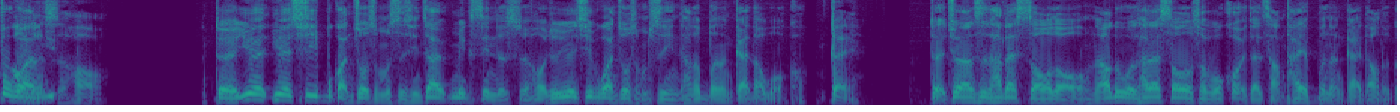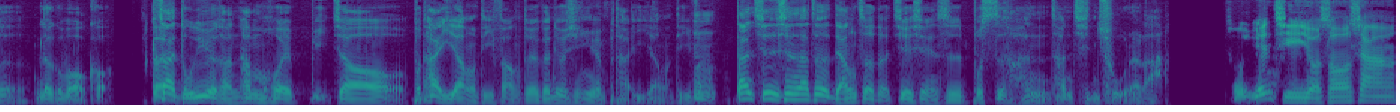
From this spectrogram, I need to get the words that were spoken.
不管的时候，对乐乐器不管做什么事情，在 mixing 的时候，就乐器不管做什么事情，它都不能盖到 vocal。对对，就算是他在 solo，然后如果他在 solo 时候 vocal 也在唱，他也不能盖到那个那个 vocal。在独立乐团，他们会比较不太一样的地方，对，跟流行音乐不太一样的地方。但其实现在这两者的界限是不是很很清楚了啦？缘起有时候像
